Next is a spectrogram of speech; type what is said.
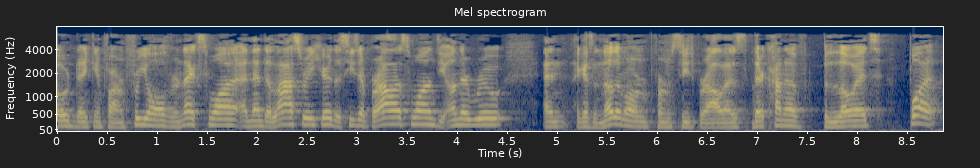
Lode, then you can farm Freehold for the next one, and then the last three here, the Siege of Boralus one, the Underroot, and I guess another one from Siege Boralus. They're kind of below it, but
